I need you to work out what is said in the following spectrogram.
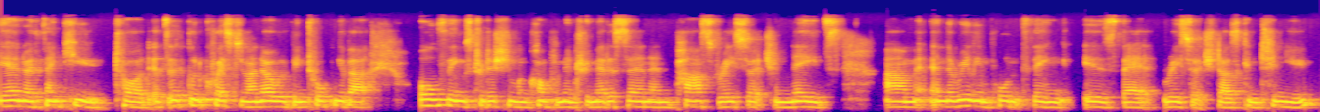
Yeah, no, thank you, Todd. It's a good question. I know we've been talking about all things traditional and complementary medicine and past research and needs. Um, and the really important thing is that research does continue,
